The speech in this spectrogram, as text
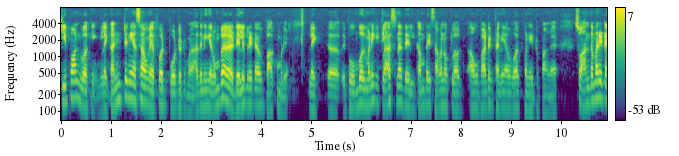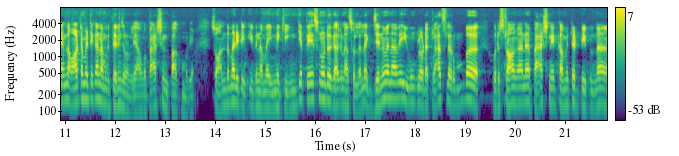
keep on working like கண்டினியூஸாக அவங்க எஃபர்ட் போட்டுட்டு இருப்பாங்க அதை நீங்கள் ரொம்ப டெலிபரேட்டாக பார்க்க முடியும். லைக் இப்போ ஒம்பது மணிக்கு கிளாஸ்னால் they come by seven o'clock அவங்க பாட்டுக்கு தனியாக ஒர்க் பண்ணிட்டு இருப்பாங்க ஸோ அந்த மாதிரி டைமில் ஆட்டோமேட்டிக்காக நமக்கு தெரிஞ்சிடும் இல்லையா? அவங்க பேஷன் பார்க்க முடியும். ஸோ அந்த மாதிரி டீம் இது நம்ம இன்றைக்கி இங்கே பேசணுன்றதுக்காக நான் சொல்ல லைக் ஜெனுவனாகவே இவங்களோட கிளாஸில் ரொம்ப ஒரு ஸ்ட்ராங்கான பேஷனேட் கமிட்டட் பீப்புள்னால்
